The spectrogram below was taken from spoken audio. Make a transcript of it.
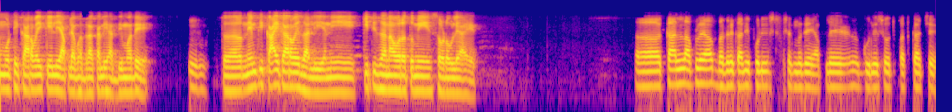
मोठी कारवाई केली आपल्या भद्राकाली हद्दीमध्ये. तर नेमकी काय कारवाई झाली आणि किती जनावरं तुम्ही सोडवले आहेत? काल आपल्या भद्रकाली पोलीस स्टेशनमध्ये आपले गुन्हे शोध पथकाचे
